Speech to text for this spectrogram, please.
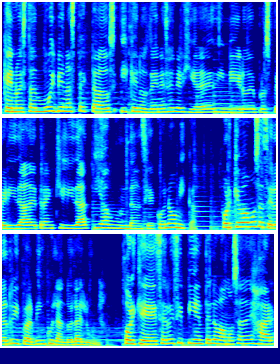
que no están muy bien aspectados y que nos den esa energía de dinero, de prosperidad, de tranquilidad y abundancia económica. ¿Por qué vamos a hacer el ritual vinculando la luna? Porque ese recipiente lo vamos a dejar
